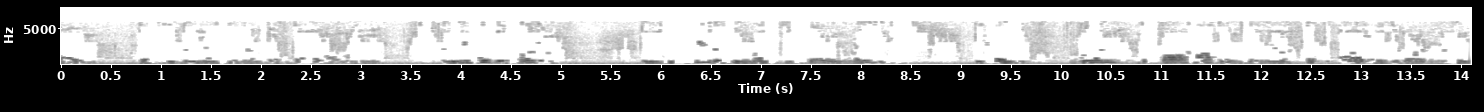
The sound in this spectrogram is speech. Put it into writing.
by the provision hand of God Almighty. And then you take it further, and you can see that he must be so enraged because when the fall happens and we are kicked out of the garden, and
